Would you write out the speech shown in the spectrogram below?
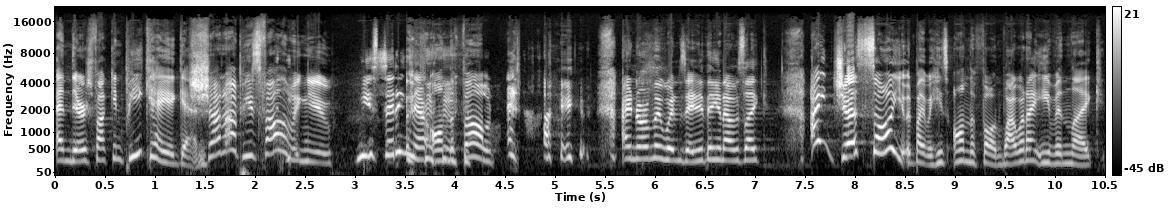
and there's fucking PK again. Shut up. He's following you. He's sitting there on the phone. And I, I normally wouldn't say anything. And I was like, I just saw you. And by the way, he's on the phone. Why would I even like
